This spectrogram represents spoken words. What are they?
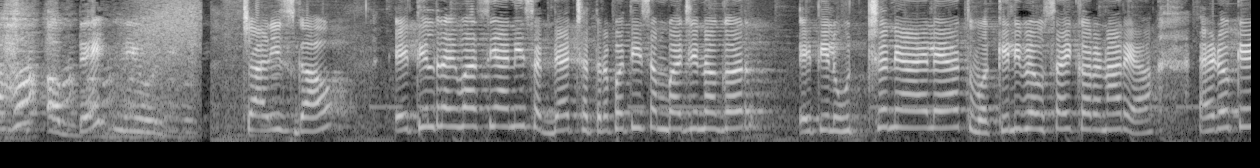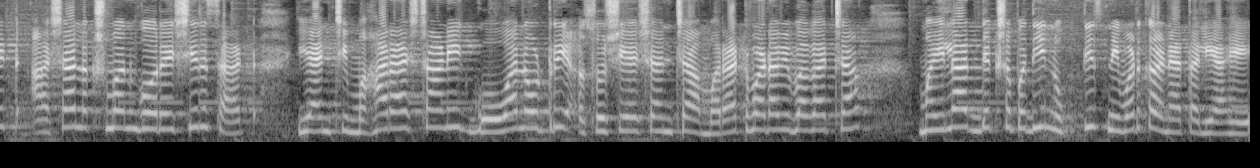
रहा अपडेट न्यूज. चाळीसगाव येथील रहिवासी आणि सध्या छत्रपती संभाजीनगर येथील उच्च न्यायालयात वकिली व्यवसाय करणाऱ्या ॲडव्होकेट आशा लक्ष्मण गोरे शिरसाट यांची महाराष्ट्र आणि गोवा नोटरी असोसिएशनच्या मराठवाडा विभागाच्या महिला अध्यक्षपदी नुकतीच निवड करण्यात आली आहे.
